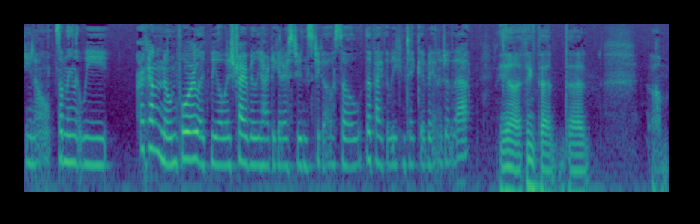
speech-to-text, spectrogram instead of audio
you know, something that we are kind of known for. Like we always try really hard to get our students to go. So the fact that we can take advantage of that. Yeah, I think that that um,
